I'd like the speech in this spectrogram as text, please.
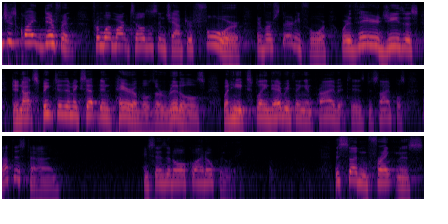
which is quite different from what Mark tells us in chapter 4 and verse 34, where there Jesus did not speak to them except in parables or riddles, but he explained everything in private to his disciples. Not this time. He says it all quite openly. This sudden frankness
